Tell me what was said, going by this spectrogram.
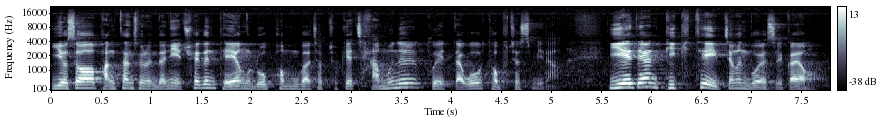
이어서 방탄소년단이 최근 대형 로펌과 접촉해 자문을 구했다고 덧붙였습니다. 이에 대한 빅히트의 입장은 뭐였을까요?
